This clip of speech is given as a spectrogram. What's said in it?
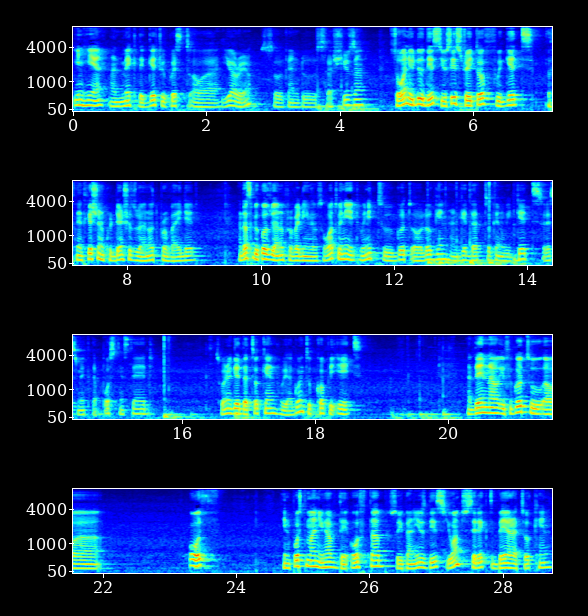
in here and make the get request to our URL. So we can do slash user. So when you do this, you see straight off we get authentication credentials were not provided. And that's because we are not providing them. So what we need, we need to go to our login and get that token we get. So let's make the post instead. So when we get the token, we are going to copy it. And then now if we go to our auth in postman you have the auth tab so you can use this. You want to select bearer token.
